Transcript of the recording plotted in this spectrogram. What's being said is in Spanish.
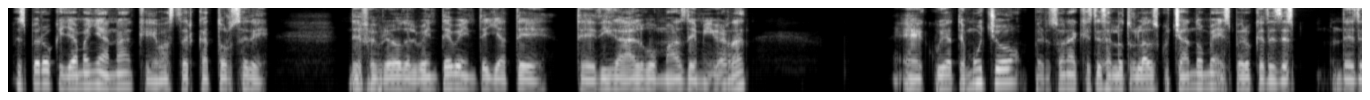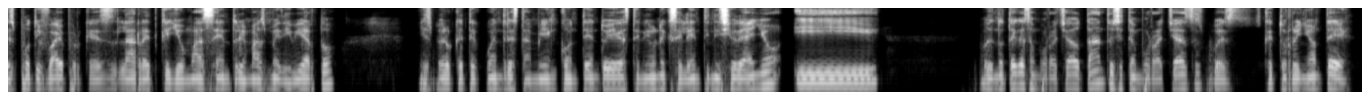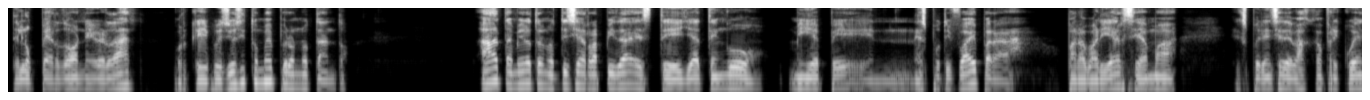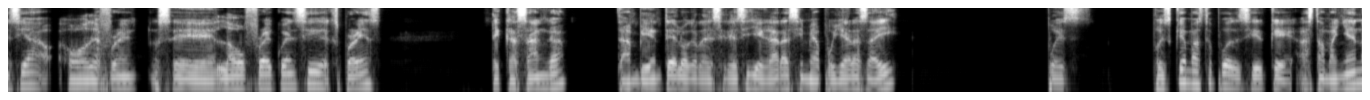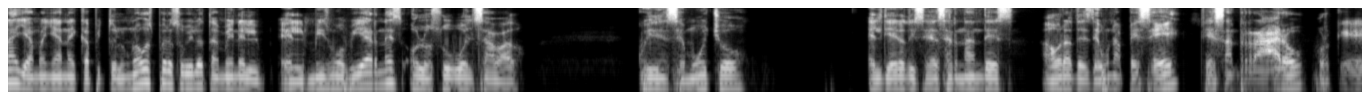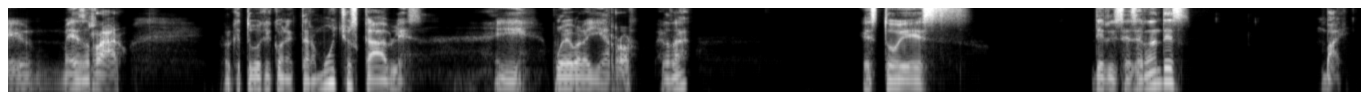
espero que ya mañana, que va a ser 14 de, de febrero del 2020, ya te, te diga algo más de mí, ¿verdad? Eh, cuídate mucho, persona que estés al otro lado escuchándome. Espero que desde, desde Spotify, porque es la red que yo más entro y más me divierto. Y espero que te encuentres también contento y hayas tenido un excelente inicio de año. Y pues no te hayas emborrachado tanto. Y si te emborrachaste, pues que tu riñón te, te lo perdone, ¿verdad? Porque pues yo sí tomé, pero no tanto. Ah, también otra noticia rápida. Este, ya tengo mi EP en Spotify para para variar, se llama experiencia de baja frecuencia o de low frequency experience de Kazanga. También te lo agradecería si llegaras y me apoyaras ahí. Pues, pues, ¿qué más te puedo decir? Que hasta mañana, ya mañana hay capítulo nuevo. Espero subirlo también el, el mismo viernes o lo subo el sábado. Cuídense mucho. El diario de Hernández, ahora desde una PC que es raro, porque me es raro, porque tuve que conectar muchos cables y prueba y error, ¿verdad? Esto es de Luis Hernández. Bye.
